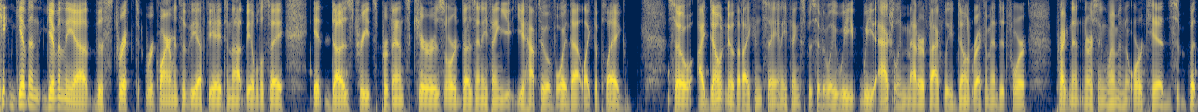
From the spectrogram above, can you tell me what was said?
given given the uh, the strict requirements of the FDA to not be able to say it does treats, prevents, cures, or does anything, you you have to avoid that like the plague. So I don't know that I can say anything specifically. We we actually matter of factly don't recommend it for pregnant nursing women or kids, but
